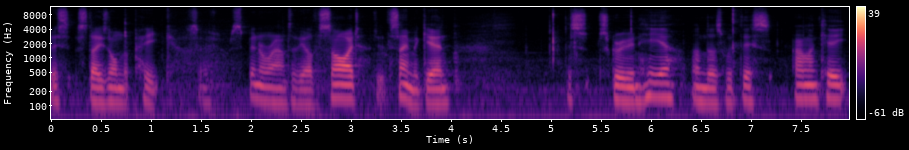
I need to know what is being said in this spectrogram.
This stays on the peak. So spin around to the other side, do the same again. This screw in here undoes with this Allen key.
